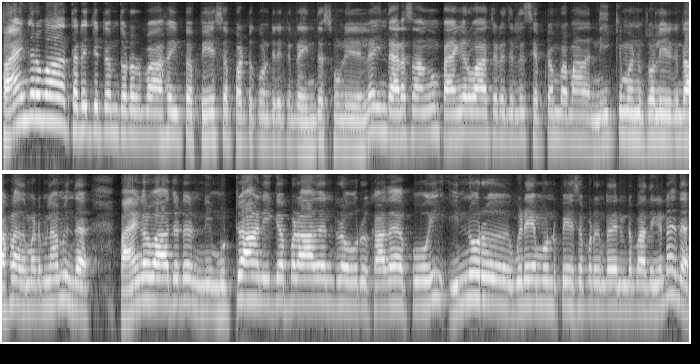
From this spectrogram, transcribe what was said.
பயங்கரவாத தடைச்சட்டம் தொடர்பாக இப்போ பேசப்பட்டு கொண்டிருக்கின்ற இந்த சூழ்நிலையில் இந்த அரசாங்கம் பயங்கரவாத தடைச்சட்டம் செப்டம்பர் மாதம் நீக்கும்னு என்று சொல்லியிருக்கின்றார்கள். அது மட்டும் இல்லாமல் இந்த பயங்கரவாத சட்டம் நீ- முற்றாக நீக்கப்படாதுன்ற ஒரு கதை போய் இன்னொரு விடயம் ஒன்று பேசப்படுகின்றது என்று பார்த்தீங்கன்னா இந்த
